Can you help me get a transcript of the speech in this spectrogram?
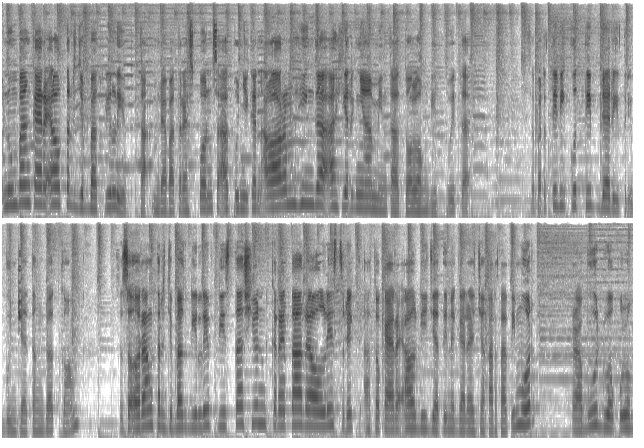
penumpang KRL terjebak di lift tak mendapat respon saat bunyikan alarm hingga akhirnya minta tolong di Twitter. Seperti dikutip dari tribunjateng.com, Seseorang terjebak di lift di stasiun kereta rel listrik atau KRL di Jatinegara, Jakarta Timur, Rabu 24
